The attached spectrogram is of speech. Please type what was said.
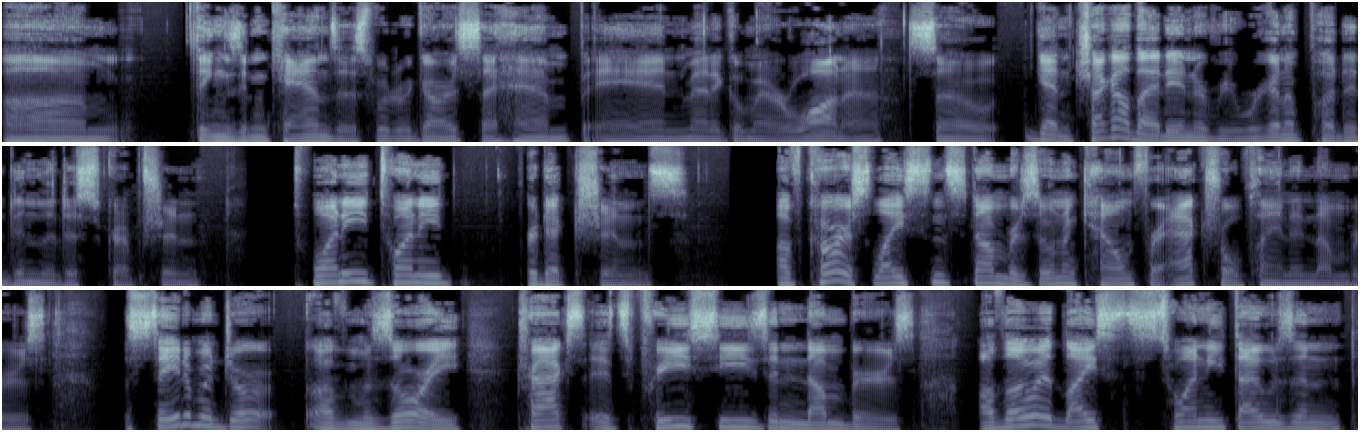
um things in Kansas with regards to hemp and medical marijuana. So again, check out that interview. We're gonna put it in the description. 2020 predictions. Of course, license numbers don't account for actual planted numbers. The state of, Major- of Missouri tracks its preseason numbers. Although it licensed 20,000,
